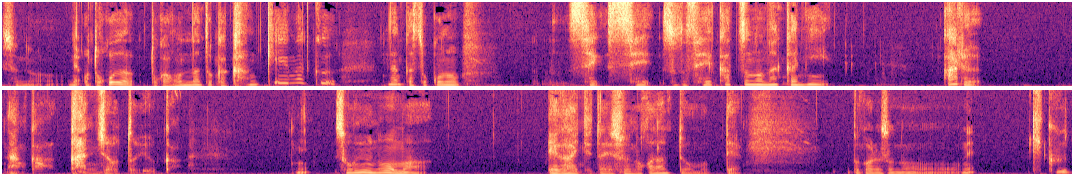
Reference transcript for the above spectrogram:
そのね男だとか女とか関係なくなんかそこのせせその生活の中にあるなんか感情というか、ね、そういうのをまあ描いてたりするのかなって思ってだからそのね聞く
